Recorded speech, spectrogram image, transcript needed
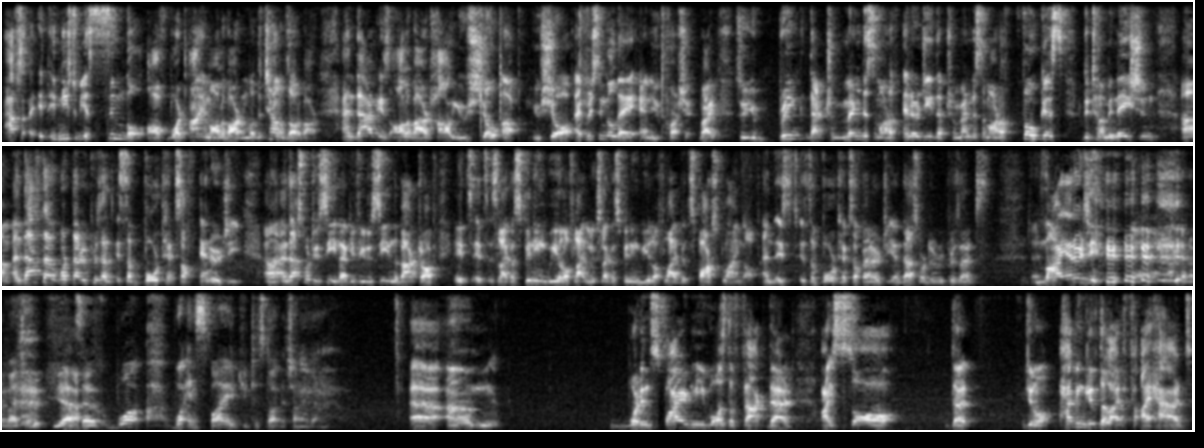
have it, it needs to be a symbol of what I'm all about and what the channel is all about. And that is all about how you show up. You show up every single day and you crush it, right? So you bring that tremendous amount of energy, that tremendous amount of focus, determination, um, and that's that, what that represents. It's a vortex of energy, uh, and that's what you see. Like if you see in the backdrop, it's, it's it's like a spinning wheel of light. It looks like a spinning wheel of light with sparks flying off, and it's it's a vortex of energy, and that's what it represents. My energy. yeah, I can imagine. Yeah. So what what inspired you to start the channel then? Uh, um, what inspired me was the fact that I saw that you know having lived the life I had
